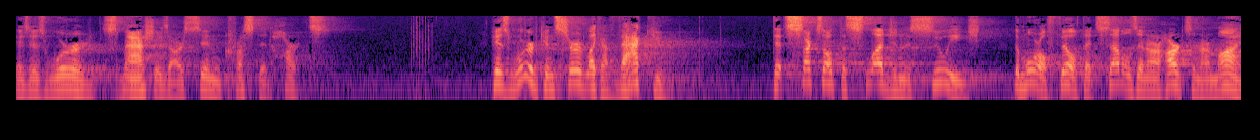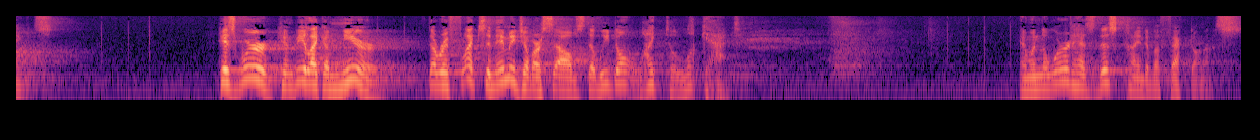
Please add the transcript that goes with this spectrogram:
as His Word smashes our sin crusted hearts. His Word can serve like a vacuum that sucks out the sludge and the sewage, the moral filth that settles in our hearts and our minds. His word can be like a mirror that reflects an image of ourselves that we don't like to look at. And when the word has this kind of effect on us,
